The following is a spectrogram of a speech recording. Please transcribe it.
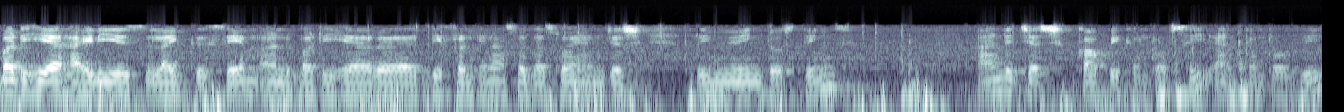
But here ID is like the same and but here uh, different you know. So that's why I'm just removing those things. And just copy control C and control V.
